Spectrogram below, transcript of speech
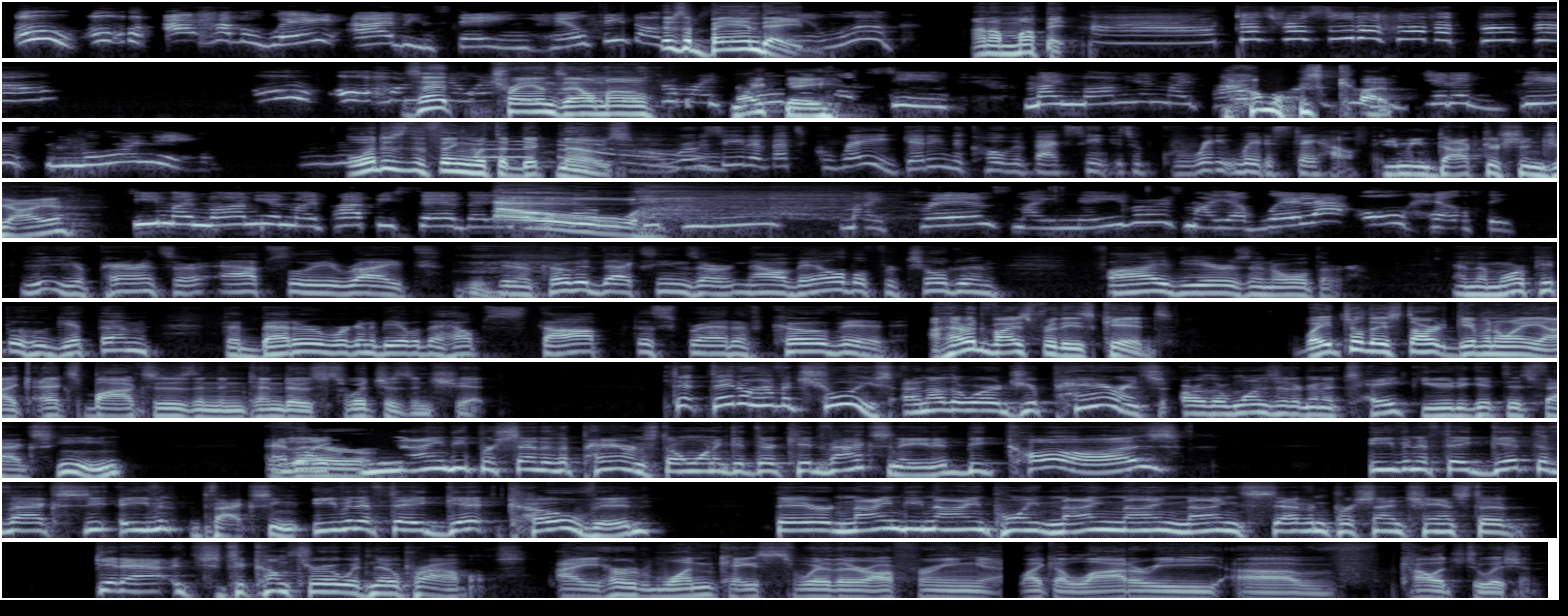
Oh, oh, I have a way. I've been staying healthy. Don't There's a Band-Aid. Look. On a Muppet. Oh, does Rosita have a boo boo? Oh, oh, Is that no, Trans Elmo? this from my Might be. Vaccine. My mommy and my papa Almost cut. did it this morning. What is the thing with the dick mm-hmm. nose? Oh, Rosita, that's great. Getting the COVID vaccine is a great way to stay healthy. you mean Dr. Shinjaya? See, my mommy and my papi said that it Oh. will keep me, my friends, my neighbors, my abuela, all healthy. Y- Your parents are absolutely right. Mm. You know, COVID vaccines are now available for children five years and older. And the more people who get them, the better we're going to be able to help stop the spread of COVID. I have advice for these kids. Wait till they start giving away like Xboxes and Nintendo Switches and shit. They, they don't have a choice. In other words, your parents are the ones that are going to take you to get this vaccine. And They're- like 90% of the parents don't want to get their kid vaccinated because even if they get the vaccine, even vaccine, even if they get COVID, they're 99.9997% chance to get out to come through it with no problems. I heard one case where they're offering like a lottery of college tuition.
